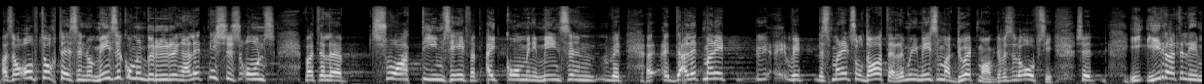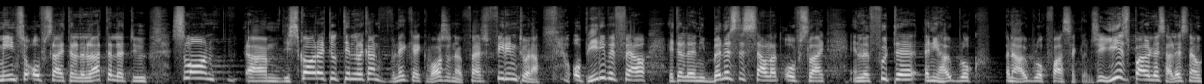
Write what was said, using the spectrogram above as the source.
as daar optogte is en mense kom in beroering, hulle het nie soos ons wat hulle SWAT teams het wat uitkom en die mense en weet eh, eh, hulle het maar net weet dis maar net soldate. Hulle moet die mense maar doodmaak. Dit was hulle opsie. So hier laat hulle die mense opsluit. Hulle laat hulle toe slaan ehm um, die skare toe teen hulle kant. Net kyk, waar is ons nou? Vers 24. Op hierdie bevel het hulle in die binneste sel laat opsluit en hulle voete in die houtblok in 'n houtblok vasgeklim. So hier is Paulus, hulle is nou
